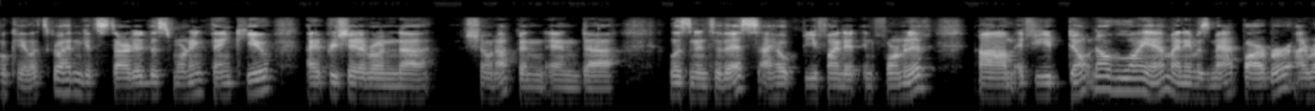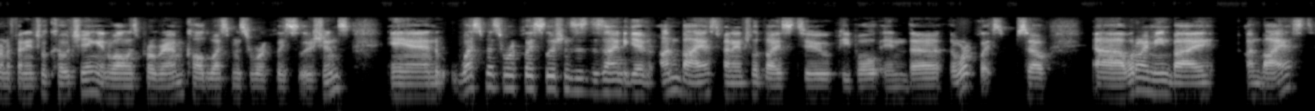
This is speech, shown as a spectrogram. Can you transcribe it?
Okay, let's go ahead and get started this morning. Thank you. I appreciate everyone uh, showing up and, and uh, listening to this. I hope you find it informative. Um, if you don't know who I am, my name is Matt Barber. I run a financial coaching and wellness program called Westminster Workplace Solutions. And Westminster Workplace Solutions is designed to give unbiased financial advice to people in the, the workplace. So, uh, what do I mean by unbiased?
